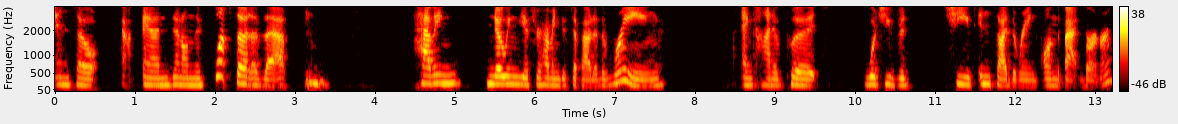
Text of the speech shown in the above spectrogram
And so and then on the flip side of that having knowing that you're having to step out of the ring and kind of put what you've achieved inside the ring on the back burner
